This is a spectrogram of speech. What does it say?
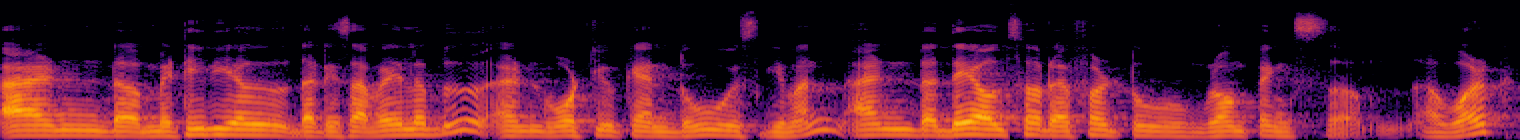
and uh, material that is available and what you can do is given and they also refer to Groemping's um, work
